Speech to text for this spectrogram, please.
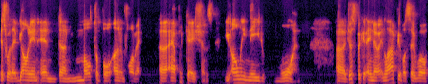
Is where they've gone in and done multiple unemployment uh, applications. You only need one uh, just because you know, and a lot of people say, "Well,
